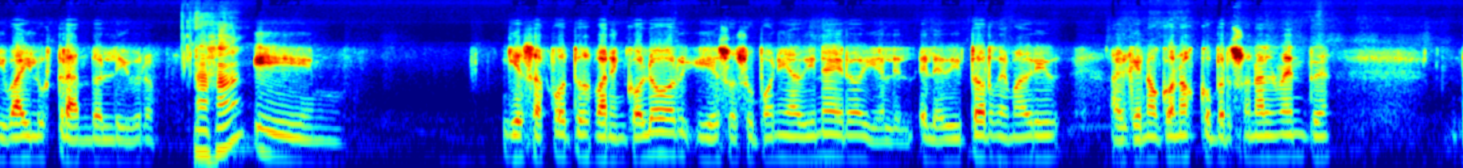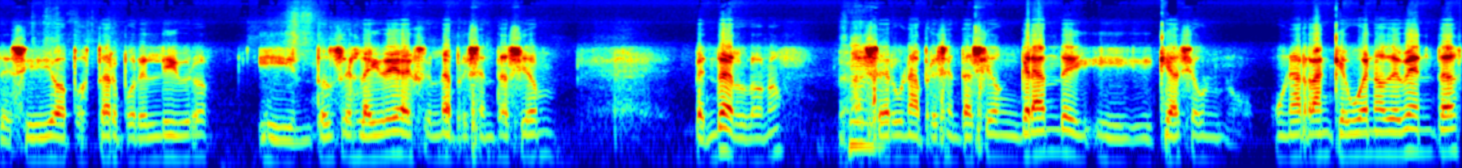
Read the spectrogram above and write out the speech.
y va ilustrando el libro. Ajá. y, y esas fotos van en color y eso suponía dinero y el, el editor de Madrid, al que no conozco personalmente, decidió apostar por el libro y entonces la idea es en la presentación venderlo, ¿no? Mm. Hacer una presentación grande y, y que haya un, un arranque bueno de ventas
